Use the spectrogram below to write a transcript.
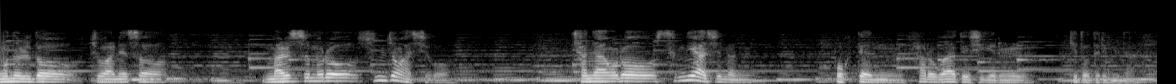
오늘도 주 안에서 말씀으로 순종하시고 찬양으로 승리하시는 복된 하루가 되시기를 기도드립니다.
